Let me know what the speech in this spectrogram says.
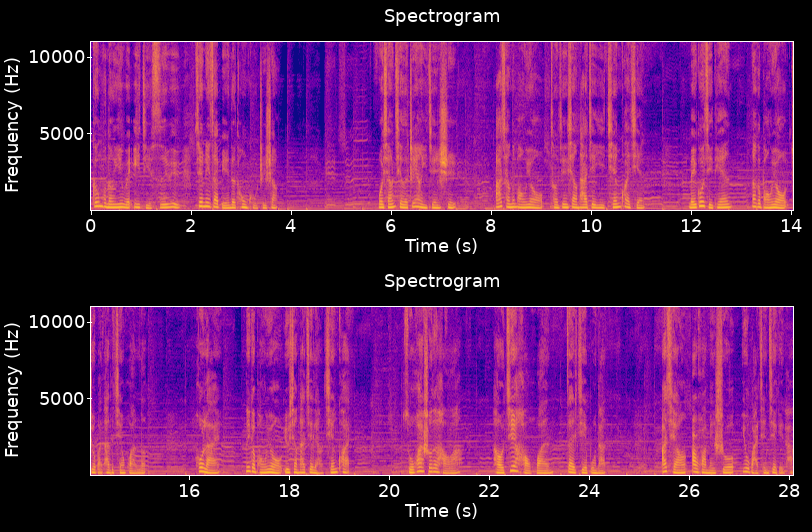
更不能因为一己私欲建立在别人的痛苦之上。我想起了这样一件事：阿强的朋友曾经向他借一千块钱，没过几天，那个朋友就把他的钱还了。后来，那个朋友又向他借两千块。俗话说得好啊，好借好还，再借不难。阿强二话没说，又把钱借给他。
